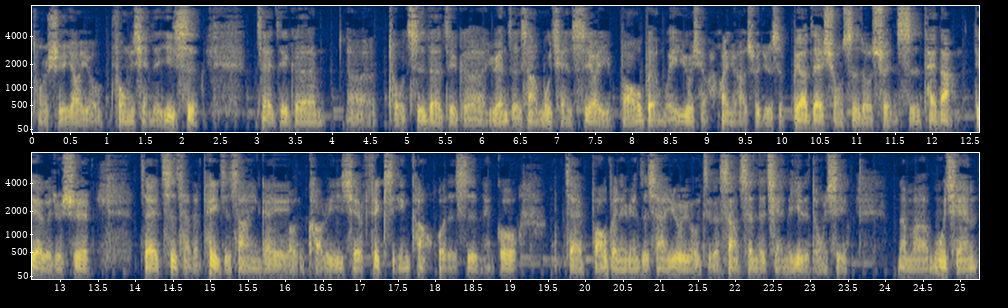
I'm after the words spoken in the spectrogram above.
同时要有风险的意识。在这个呃投资的这个原则上，目前是要以保本为优先。换句话说，就是不要在熊市中损失太大。第二个就是在资产的配置上，应该要考虑一些 fixed income，或者是能够在保本的原则下又有这个上升的潜力的东西。那么目前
